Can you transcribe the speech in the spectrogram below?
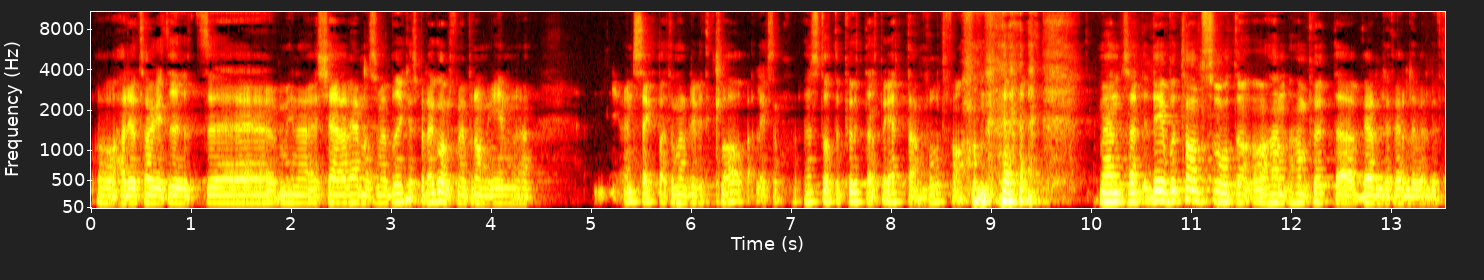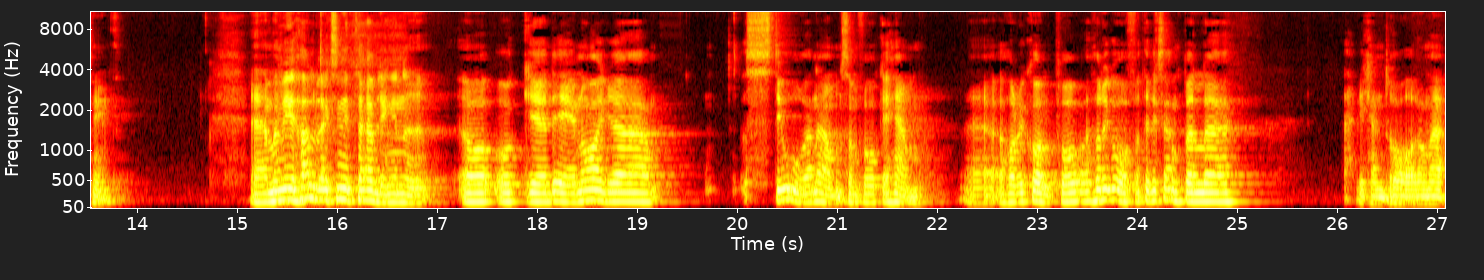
Och hade jag tagit ut eh, mina kära vänner som jag brukar spela golf med på de grinerna jag är inte säker på att de har blivit klara liksom. Jag har stått och puttat på ettan fortfarande. Men så det är brutalt svårt och han, han puttar väldigt, väldigt, väldigt fint. Eh, men vi är halvvägs in i tävlingen nu. Och, och eh, det är några stora namn som får åka hem. Eh, har du koll på hur det går för till exempel... Vi kan dra de här.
